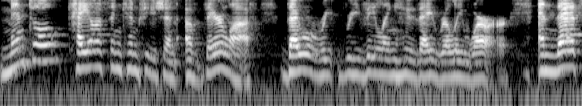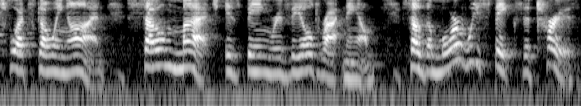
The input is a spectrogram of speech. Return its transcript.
mental chaos and confusion of their life, they were re- revealing who they really were. And that's what's going on. So much is being revealed right now. So the more we speak the truth,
